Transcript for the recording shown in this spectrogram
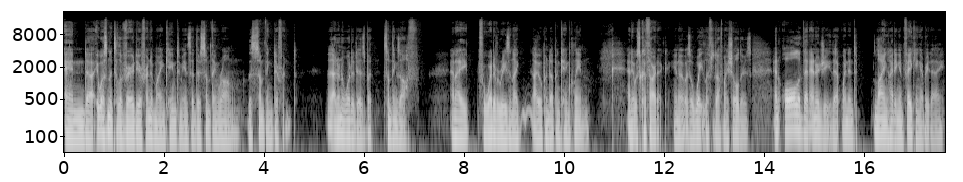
and uh, it wasn't until a very dear friend of mine came to me and said, There's something wrong. There's something different. I don't know what it is, but something's off. And I, for whatever reason, I, I opened up and came clean. And it was cathartic. You know, it was a weight lifted off my shoulders. And all of that energy that went into lying, hiding, and faking every day,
